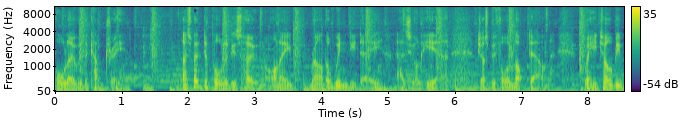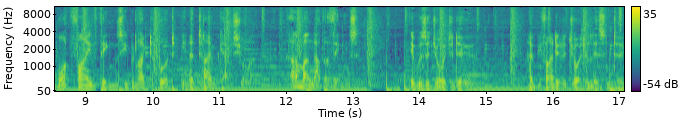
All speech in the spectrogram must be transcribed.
all over the country. I spoke to Paul at his home on a rather windy day, as you'll hear, just before lockdown, where he told me what five things he would like to put in a time capsule, among other things. It was a joy to do. Hope you find it a joy to listen to.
